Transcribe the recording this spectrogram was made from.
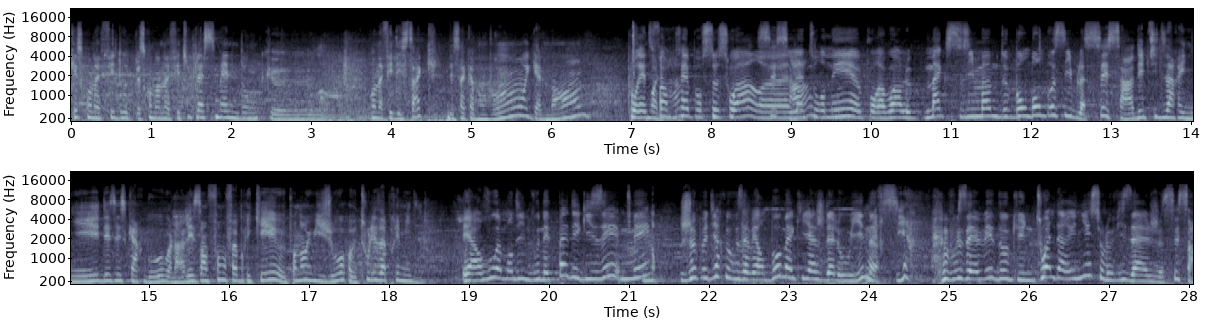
Qu'est-ce qu'on a fait d'autre? Parce qu'on en a fait toute la semaine, donc euh, on a fait des sacs, des sacs à bonbons également. Pour être Voilà. fin prêt pour ce soir, euh, la tournée, pour avoir le maximum de bonbons possible. C'est ça, des petites araignées, des escargots. Voilà, les enfants ont fabriqué pendant huit jours, tous les après-midi. Et alors vous, Amandine, vous n'êtes pas déguisée, mais Non. je peux dire que vous avez un beau maquillage d'Halloween. Merci, Vous avez donc une toile d'araignée sur le visage. c'est ça.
